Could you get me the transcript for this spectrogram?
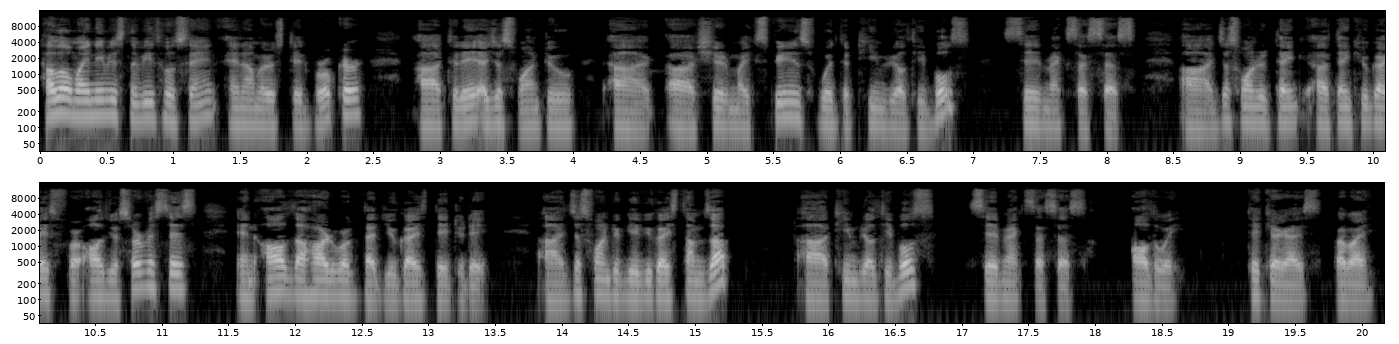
Hello, my name is Naveed Hussain, and I'm a real estate broker. Uh, today, I just want to uh, uh, share my experience with the Team Realty Bulls, Save Max Success. Uh, I just want to thank uh, thank you guys for all your services and all the hard work that you guys did today. Uh, I just want to give you guys thumbs up. Team Realty Bulls, Save Max Success all the way. Take care, guys. Bye bye.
